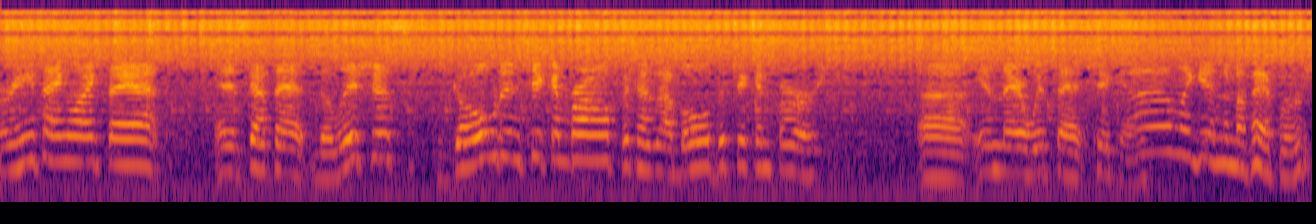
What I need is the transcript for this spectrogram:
or anything like that. And it's got that delicious golden chicken broth because I boiled the chicken first uh, in there with that chicken. I'm only getting to my peppers.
